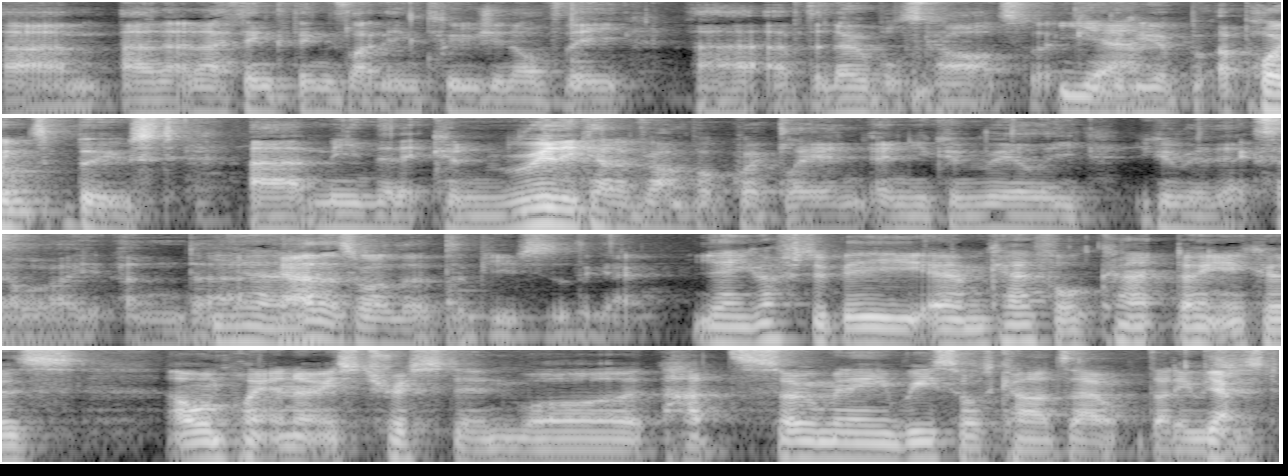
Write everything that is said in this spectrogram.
Um, and, and I think things like the inclusion of the uh, of the nobles cards that can Yeah. give you a, a points boost uh, mean that it can really kind of ramp up quickly, and, and you can really you can really accelerate. And uh, Yeah. yeah. that's one of the, the beauties of the game. yeah. You have to be um, careful, don't you? Because at one point I noticed Tristan was, had so many resource cards out that he was just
